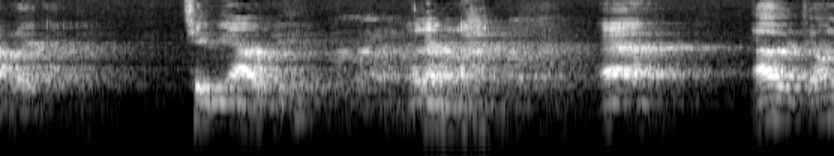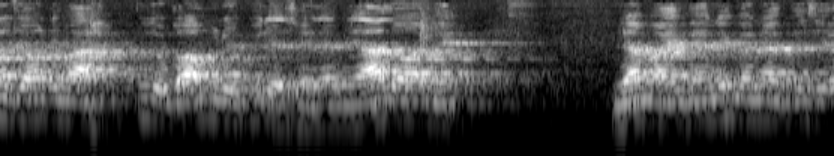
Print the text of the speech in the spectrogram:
ပလိုက်တာချိန်မရဘူးလေဟုတ်တယ်မလားအဲအဲကျောင်းကျောင်းဒီမှာကုသိုလ်ကောင်းမှုတွေပြုတယ်ဆိုရင်လည်းများသောအားဖြင့်မြတ်မာယိဗန္ဓိကနာပစ္စယ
